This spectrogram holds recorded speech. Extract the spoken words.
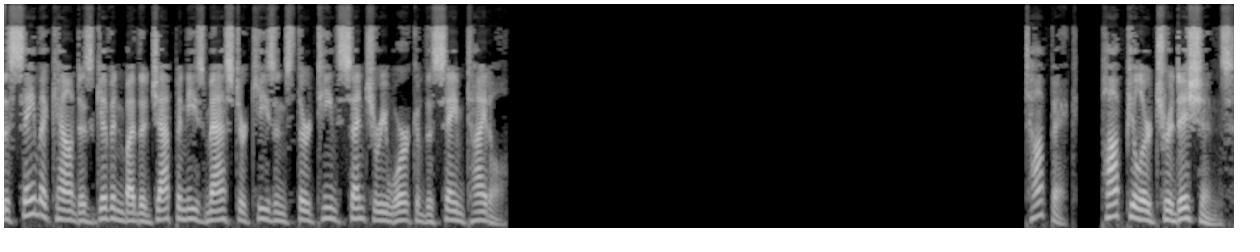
The same account is given by the Japanese master Keizan's 13th-century work of the same title. Popular traditions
